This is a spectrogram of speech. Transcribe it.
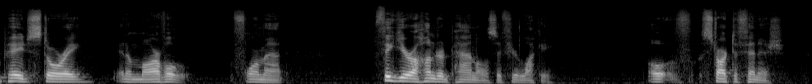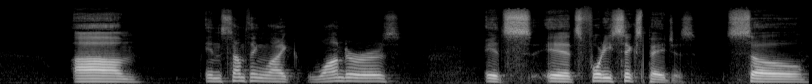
page story in a Marvel format. Figure 100 panels if you're lucky, start to finish. Um, in something like Wanderers, it's, it's 46 pages. So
